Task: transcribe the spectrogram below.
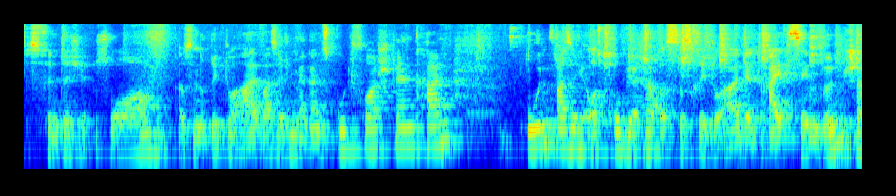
Das finde ich so, das ist ein Ritual, was ich mir ganz gut vorstellen kann. Und was ich ausprobiert habe, ist das Ritual der 13 Wünsche.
